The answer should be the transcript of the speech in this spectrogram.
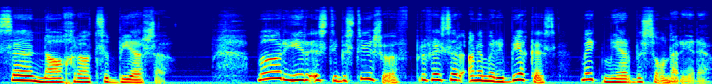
se nagraadse beurse. Maar hier is die bestuurshoof, professor Anne Marie Bekes met meer besonderhede.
